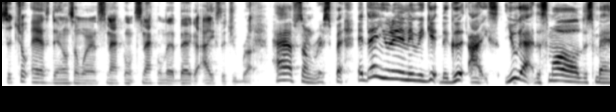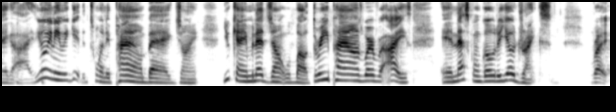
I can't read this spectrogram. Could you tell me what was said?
Sit your ass down somewhere and snack on snack on that bag of ice that you brought. Have some respect. And then you didn't even get the good ice. You got the smallest bag of ice. You didn't even get the 20 pound bag joint. You came in that junk with about three pounds worth of ice, and that's gonna go to your drinks. Right.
